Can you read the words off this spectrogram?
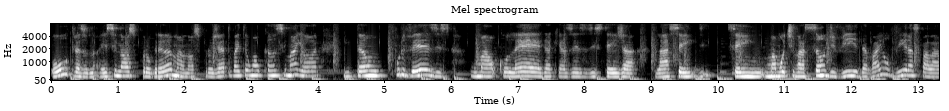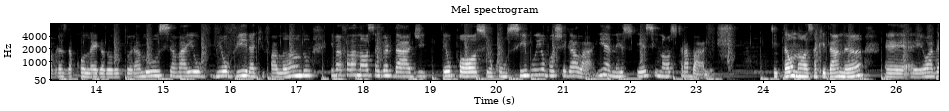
outras, esse nosso programa, nosso projeto vai ter um alcance maior. Então, por vezes, uma colega que às vezes esteja lá sem, sem uma motivação de vida, vai ouvir as palavras da colega da doutora Lúcia, vai me ouvir aqui falando e vai falar: nossa, é verdade, eu posso, eu consigo e eu vou chegar lá. E é nesse esse nosso trabalho. Então, nós aqui da ANAM, é, eu ag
